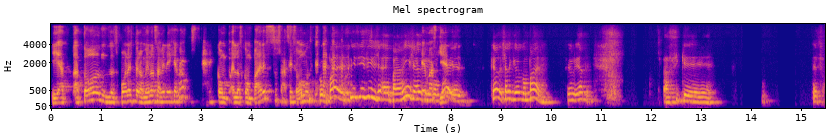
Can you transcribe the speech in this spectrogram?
y a, a todos les pones, pero menos a mí le dije, no, pues, comp- los compadres, o sea, así somos. Compadre, sí, sí, sí, ya, eh, para mí ya ¿Qué más quieres? Claro, ya le quedó compadre, sí, olvídate. Así que eso.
